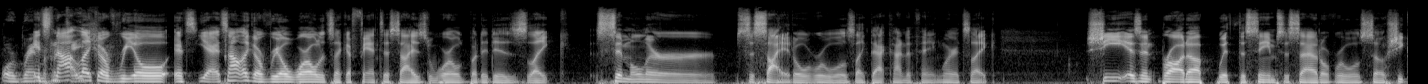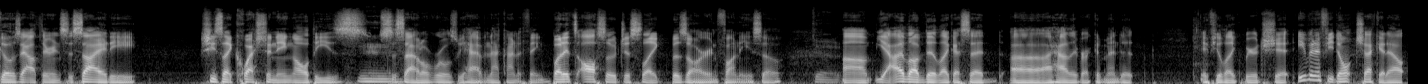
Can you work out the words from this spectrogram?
or it's not like a real it's yeah it's not like a real world it's like a fantasized world but it is like similar societal rules like that kind of thing where it's like she isn't brought up with the same societal rules so she goes out there in society she's like questioning all these Mm. societal rules we have and that kind of thing but it's also just like bizarre and funny so Yeah. um, yeah i loved it like i said uh, i highly recommend it if you like weird shit even if you don't check it out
